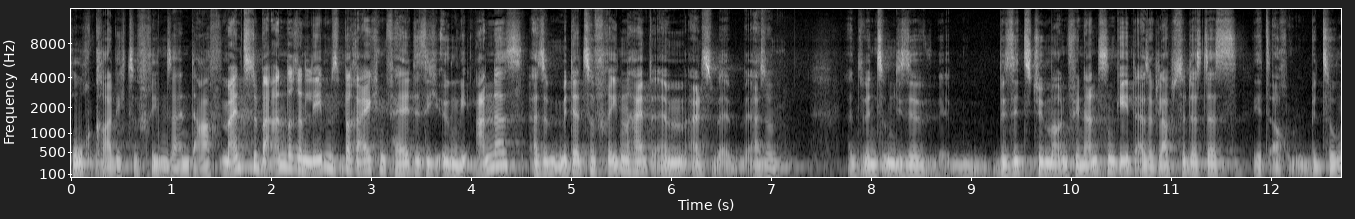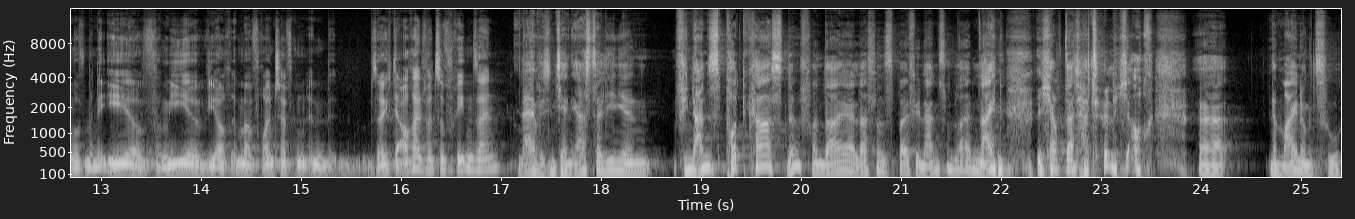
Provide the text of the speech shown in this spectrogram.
hochgradig zufrieden sein darf. Meinst du, bei anderen Lebensbereichen verhält es sich irgendwie anders? Also mit der Zufriedenheit ähm, als, äh, also wenn es um diese Besitztümer und Finanzen geht. Also glaubst du, dass das jetzt auch bezogen auf meine Ehe, Familie, wie auch immer, Freundschaften, ähm, soll ich da auch einfach zufrieden sein? Naja, wir sind ja in erster Linie ein Finanzpodcast, ne? von daher lass uns bei Finanzen bleiben. Nein, ich habe da natürlich auch äh, eine Meinung zu.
